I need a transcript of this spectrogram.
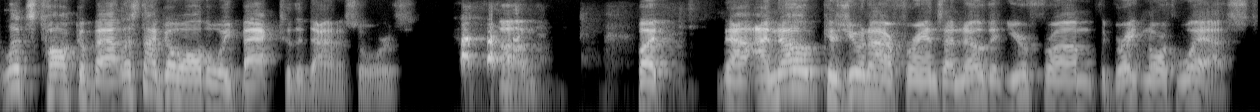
let's talk about let's not go all the way back to the dinosaurs. Um, but now i know because you and i are friends i know that you're from the great northwest.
